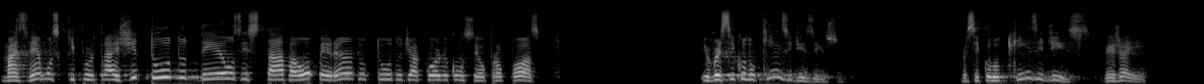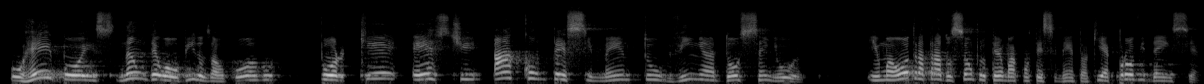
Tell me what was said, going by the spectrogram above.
Mas vemos que por trás de tudo, Deus estava operando tudo de acordo com o seu propósito. E o versículo 15 diz isso. Versículo 15 diz: Veja aí. O rei, pois, não deu ouvidos ao povo, porque este acontecimento vinha do Senhor. E uma outra tradução para o termo acontecimento aqui é providência.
